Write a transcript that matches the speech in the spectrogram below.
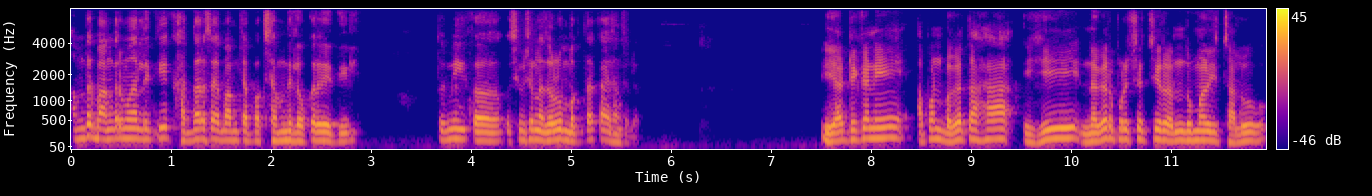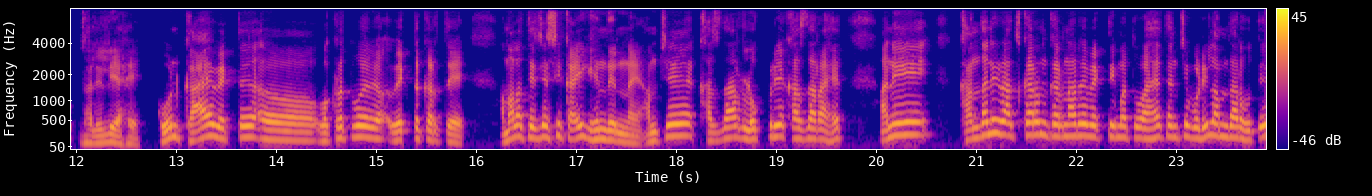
आमदार बांगर म्हणाले की खासदार साहेब आमच्या पक्षामध्ये लवकर येतील. तुम्ही अं, शिवसेना जळून बघता काय सांगसाल या ठिकाणी आपण बघत आहात ही नगर परिषदची रणधुमाळी चालू झालेली आहे. कोण काय व्यक्त वक्रत्व व्यक्त करते आम्हाला त्याच्याशी काही घेण देणं नाही. आमचे खासदार लोकप्रिय खासदार आहेत आणि खानदानी राजकारण करणारे व्यक्तिमत्व आहे त्यांचे वडील आमदार होते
